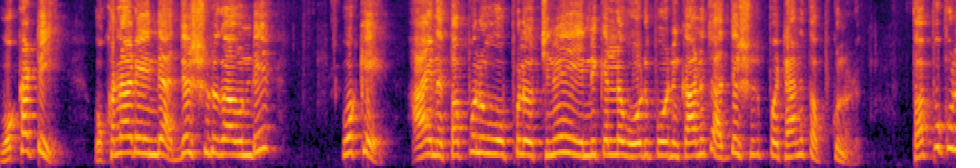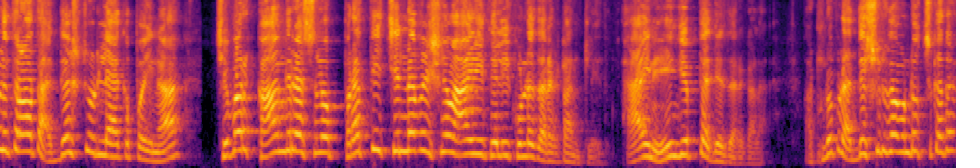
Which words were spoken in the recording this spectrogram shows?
ఒకటి ఒకనాడేంది అధ్యక్షుడుగా ఉండి ఓకే ఆయన తప్పులు ఒప్పులు వచ్చినాయి ఎన్నికల్లో ఓడిపోవడం కానుంచి అధ్యక్షుడి పటాన్ని తప్పుకున్నాడు. తప్పుకున్న తర్వాత అధ్యక్షుడు లేకపోయినా చివరి కాంగ్రెస్లో ప్రతి చిన్న విషయం ఆయన తెలియకుండా జరగటానికి లేదు. ఆయన ఏం చెప్తే అదే జరగాల. అటున్నప్పుడు అధ్యక్షుడిగా ఉండొచ్చు కదా.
